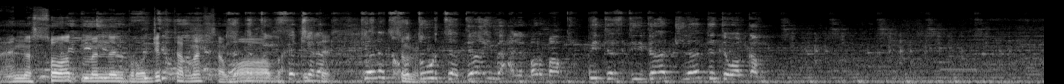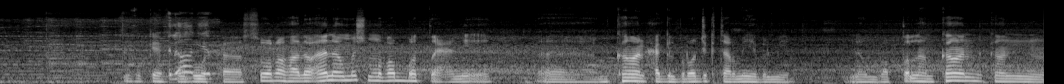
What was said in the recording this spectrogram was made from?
مع أن الصوت من البروجيكتور نفسه واضح جدا. كانت خطورته دائمة على المرمى بتسديدات لا تتوقف. شوفوا كيف وضوح الصورة. هذا أنا مش مضبط يعني آه، مكان حق البروجيكتور مية بالمية. لو مضبط لها مكان كان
